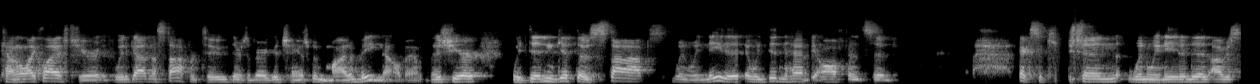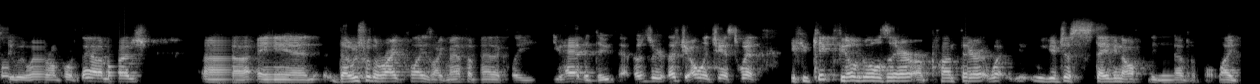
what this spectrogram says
kind of like last year, if we'd gotten a stop or two, there's a very good chance we might have beaten Alabama. This year, we didn't get those stops when we needed it, and we didn't have the offensive execution when we needed it. Obviously, we went on fourth down a bunch, uh, and those were the right plays. Like mathematically, you had to do that. Those are that's your only chance to win. If you kick field goals there or punt there, what you're just staving off the inevitable. Like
